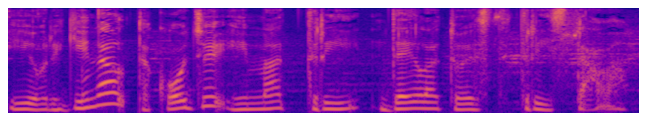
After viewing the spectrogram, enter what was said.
i original, takođe ima tri dela, to jest tri stava.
